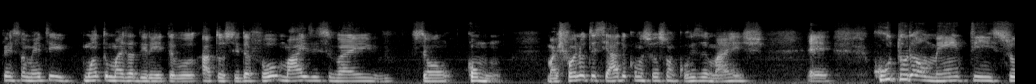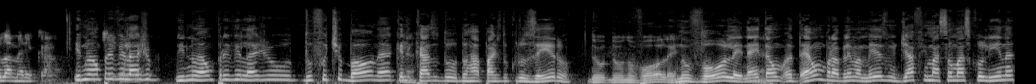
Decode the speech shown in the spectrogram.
principalmente quanto mais à direita a torcida for, mais isso vai ser um comum. Mas foi noticiado como se fosse uma coisa mais é, culturalmente sul-americana. E não é um privilégio e não é um privilégio do futebol, né? Aquele é. caso do, do rapaz do Cruzeiro. Do, do, no vôlei. No vôlei, né? É. Então é um problema mesmo de afirmação masculina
